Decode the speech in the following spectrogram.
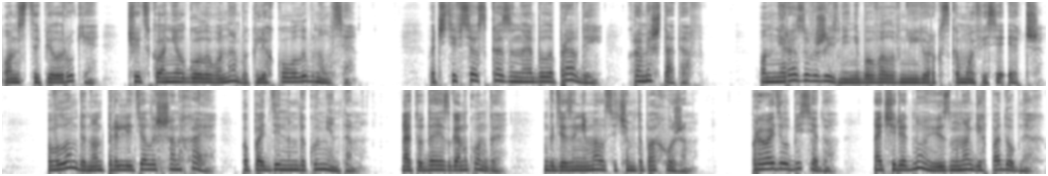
Он сцепил руки, чуть склонил голову на бок, легко улыбнулся. Почти все сказанное было правдой, кроме Штатов. Он ни разу в жизни не бывал в нью-йоркском офисе Эдж. В Лондон он прилетел из Шанхая по поддельным документам, а туда из Гонконга, где занимался чем-то похожим. Проводил беседу, очередную из многих подобных.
